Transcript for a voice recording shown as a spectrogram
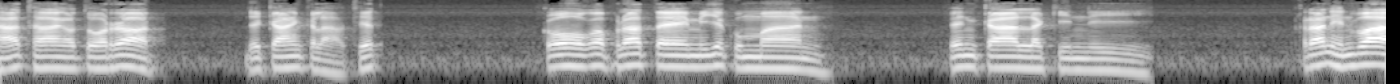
หาทางเอาตัวรอด โดยการกล่าวเท็จโกหกว่าพระเตมียกุมมาร เป็นการละกินี ครั้นเห็นว่า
